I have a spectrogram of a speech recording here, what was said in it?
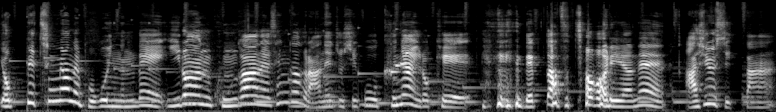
옆에 측면을 보고 있는데 이런 공간을 생각을 안 해주시고 그냥 이렇게 냅다 붙여버리면은 아쉬울 수 있다.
